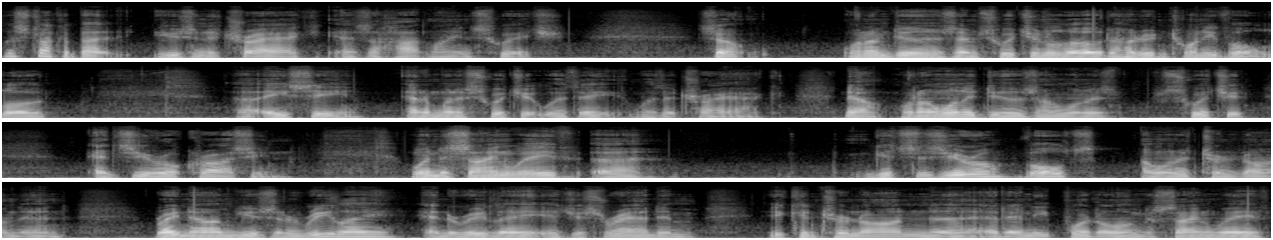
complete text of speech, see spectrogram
let's talk about using a triac as a hotline switch. So what I'm doing is I'm switching a load, 120 volt load, uh, AC, and I'm going to switch it with a with a triac. Now, what I want to do is I want to switch it at zero crossing. When the sine wave uh, gets to zero volts, I want to turn it on then. Right now I'm using a relay, and the relay is just random. It can turn on uh, at any point along the sine wave.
